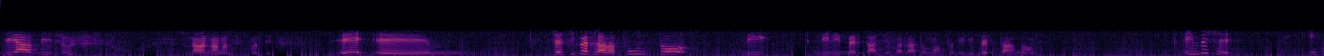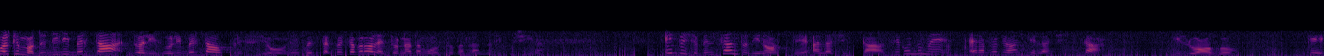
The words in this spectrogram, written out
di habitus, no, no, non si può dire, e, e ehm, cioè si parlava appunto di, di libertà, si è parlato molto di libertà, no? E invece in qualche modo di libertà, dualismo, libertà, oppressione. Questa, questa parola è tornata molto parlando di cucina. E invece pensando di notte alla città, secondo me era proprio anche la città il luogo, che,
